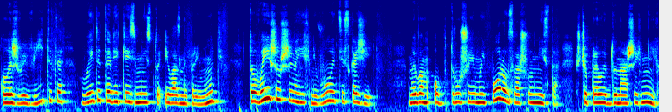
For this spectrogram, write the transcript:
коли ж ви війдете, вийдете в якесь місто і вас не приймуть, то, вийшовши на їхні вулиці, скажіть. Ми вам обтрушуємо й порох з вашого міста, що прилип до наших ніг.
